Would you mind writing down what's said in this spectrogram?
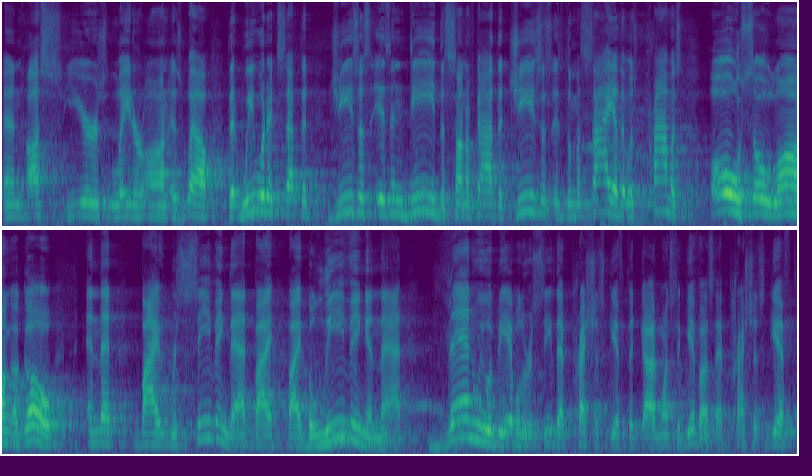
and us years later on as well, that we would accept that Jesus is indeed the Son of God, that Jesus is the Messiah that was promised oh so long ago, and that by receiving that, by, by believing in that, then we would be able to receive that precious gift that God wants to give us, that precious gift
